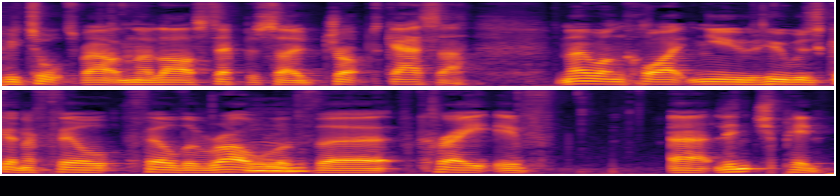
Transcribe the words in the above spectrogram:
we talked about in the last episode, dropped Gaza. No one quite knew who was going to fill fill the role Mm. of the creative uh, linchpin.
